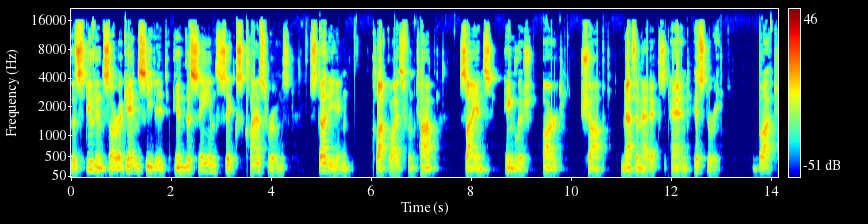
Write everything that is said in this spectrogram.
the students are again seated in the same six classrooms studying, clockwise from top, science, English, art, shop, mathematics, and history. But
